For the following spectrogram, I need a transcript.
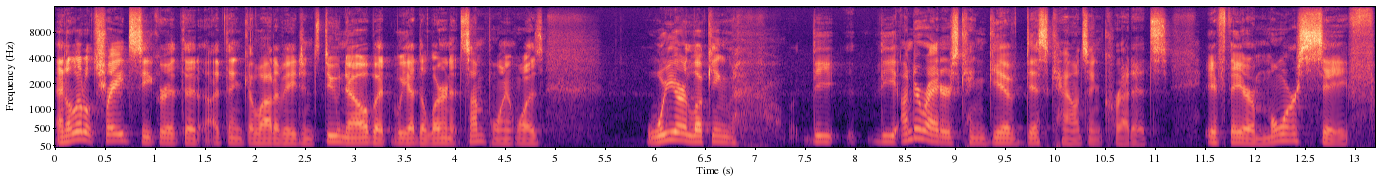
And a little trade secret that I think a lot of agents do know, but we had to learn at some point was we are looking the the underwriters can give discounts and credits if they are more safe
